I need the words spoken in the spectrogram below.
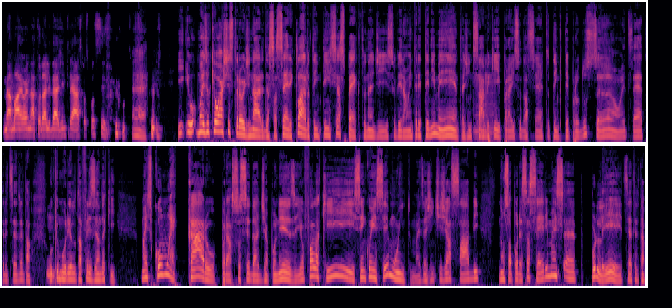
na maior naturalidade, entre aspas, possível. É. E, eu- mas o que eu acho extraordinário dessa série, claro, tem, tem esse aspecto, né, de isso virar um entretenimento. A gente sabe Uhum. que para isso dar certo tem que ter produção, etc, etc e tal. O que o Uhum. Murilo tá frisando aqui. Mas como é caro para a sociedade japonesa, e eu falo aqui sem conhecer muito, mas a gente já sabe, não só por essa série, mas é, por ler, etc e tal.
